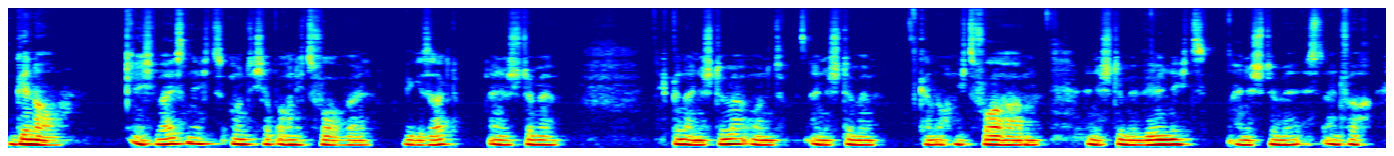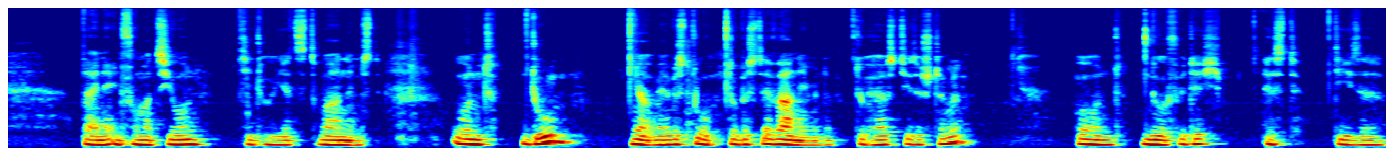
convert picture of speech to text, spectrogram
genau, ich weiß nichts und ich habe auch nichts vor, weil, wie gesagt, eine Stimme, ich bin eine Stimme und eine Stimme kann auch nichts vorhaben. Eine Stimme will nichts. Eine Stimme ist einfach deine Information, die du jetzt wahrnimmst. Und du, ja, wer bist du? Du bist der Wahrnehmende. Du hörst diese Stimme und nur für dich ist diese,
